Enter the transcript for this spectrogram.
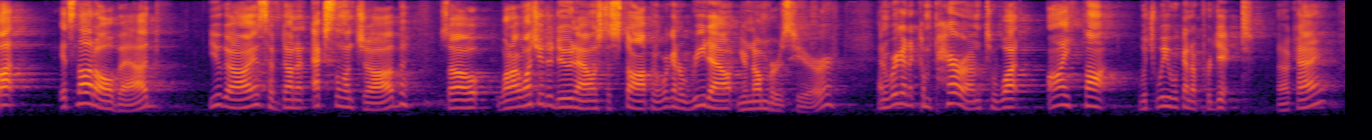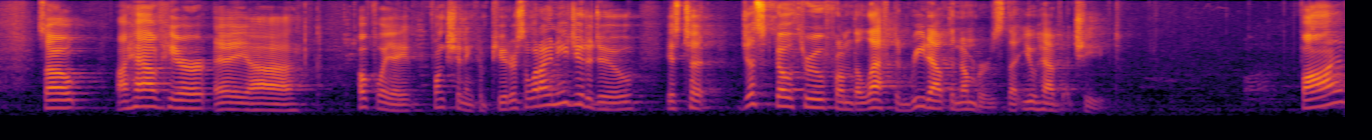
But it's not all bad. You guys have done an excellent job. So what I want you to do now is to stop and we're going to read out your numbers here and we're going to compare them to what I thought, which we were going to predict, okay? So I have here a, uh, hopefully a functioning computer. So what I need you to do is to just go through from the left and read out the numbers that you have achieved. Five,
